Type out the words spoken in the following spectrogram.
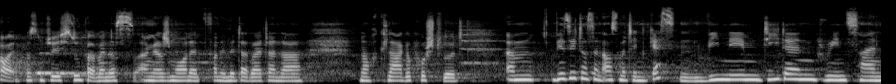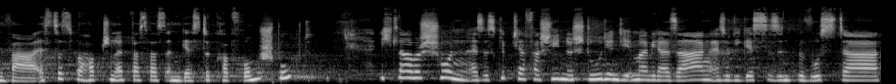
toll. Das ist natürlich super, wenn das Engagement von den Mitarbeitern da noch klar gepusht wird. Ähm, wie sieht das denn aus mit den Gästen? Wie nehmen die denn Green Sign wahr? Ist das überhaupt schon etwas, was im Gästekopf rumspukt? Ich glaube schon. Also es gibt ja verschiedene Studien, die immer wieder sagen, also die Gäste sind bewusster,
